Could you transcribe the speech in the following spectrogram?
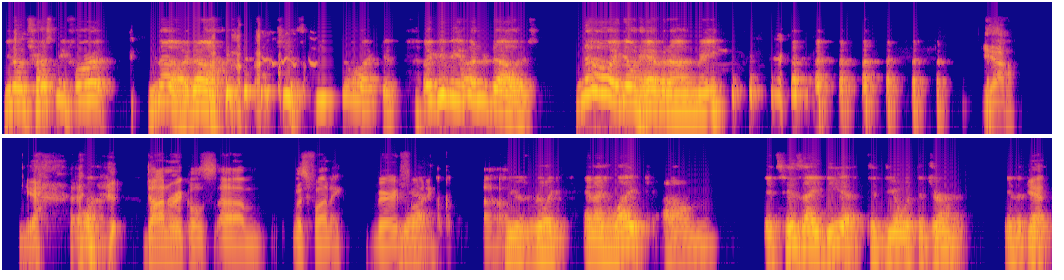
You don't trust me for it? No, I don't. Just keep walking. I'll give you a $100. No, I don't have it on me. Yeah, yeah. Don Rickles um, was funny, very Yeah. Um, He was really good. And I like, um, it's his idea to deal with the German in the Yeah, tank.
